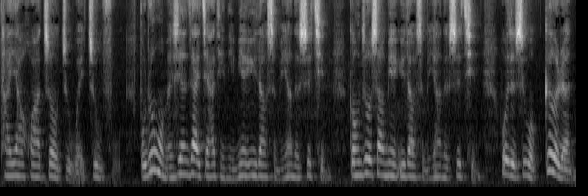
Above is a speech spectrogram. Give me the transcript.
他要化咒诅为祝福。不论我们现在家庭里面遇到什么样的事情，工作上面遇到什么样的事情，或者是我个人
